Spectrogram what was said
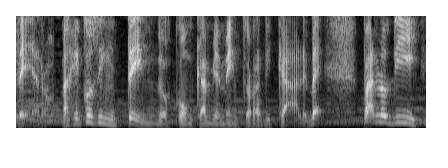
vero. Ma che cosa intendo con cambiamento radicale? Beh, parlo di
